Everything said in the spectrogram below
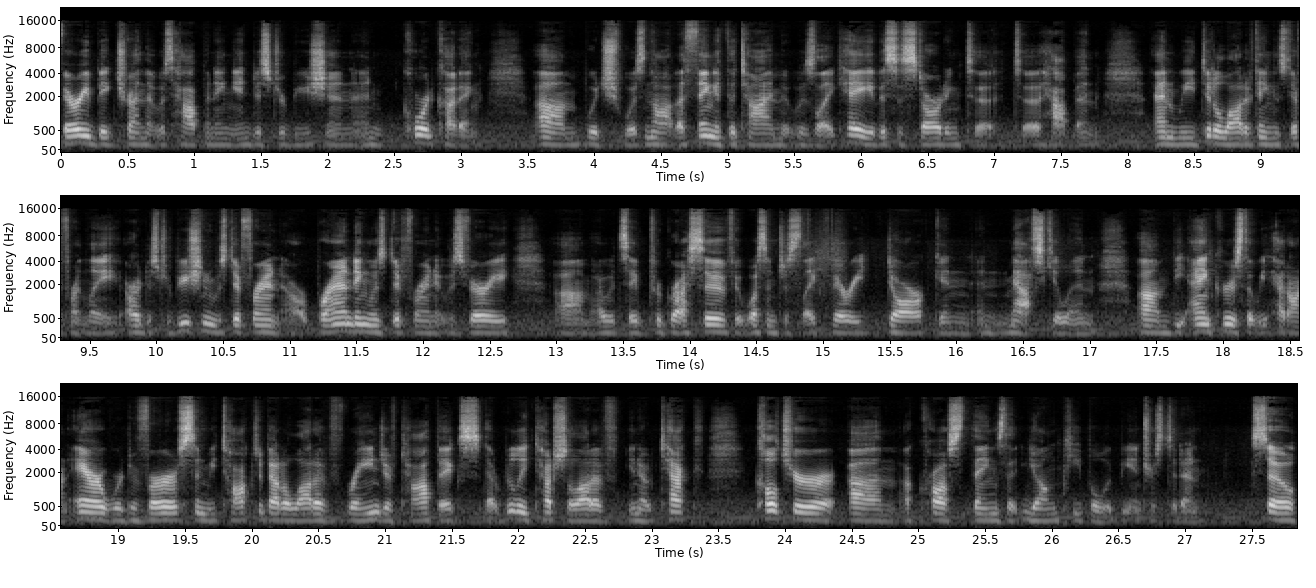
very big trend that was happening in distribution and cord cutting, um, which was not a thing at the time. It was like, hey, this is starting to, to happen. And we did a lot of things differently. Our distribution was different, our branding was different. It was very, um, I would say, progressive. It wasn't just like very dark and, and masculine. Um, the anchors that we had on air were diverse, and we talked about a lot of range of topics that really touched a lot of, you know, tech culture um, across things that young people would be interested in. So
